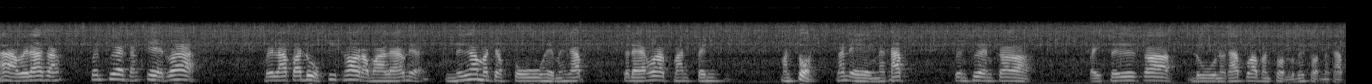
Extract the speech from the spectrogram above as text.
อ่า เวลาสังเพื่อนๆสังเกตว่า เวลาปลาดุกที่ทอดออกมาแล้วเนี่ย เนื้อมันจะฟูเห็นไหมครับ แสดงว่ามันเป็น มันสดนั่นเองนะครับ เพื่อนๆก็ไปซื้อก็ดูนะครับว่ามันสดหรือไม่สดนะครับ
